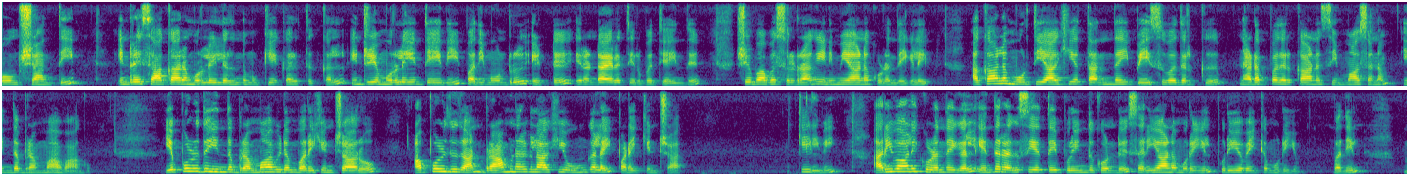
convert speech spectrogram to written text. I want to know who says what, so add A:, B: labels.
A: ஓம் சாந்தி. இன்றைய சாக்கார முரளியிலிருந்து முக்கிய கருத்துக்கள். இன்றைய முரளியின் தேதி பதிமூன்று எட்டு இரண்டாயிரத்தி இருபத்தி ஐந்து சிவபாபா சொல்கிறாங்க இனிமையான குழந்தைகளை அகால மூர்த்தியாகிய தந்தை பேசுவதற்கு நடப்பதற்கான சிம்மாசனம் இந்த பிரம்மாவாகும். எப்பொழுது இந்த பிரம்மாவிடம் வருகின்றாரோ அப்பொழுதுதான் பிராமணர்களாகிய உங்களை படைக்கின்றார். கேள்வி அறிவாளி குழந்தைகள் எந்த ரகசியத்தை புரிந்து கொண்டு சரியான முறையில் புரிய வைக்க முடியும்? பதில்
